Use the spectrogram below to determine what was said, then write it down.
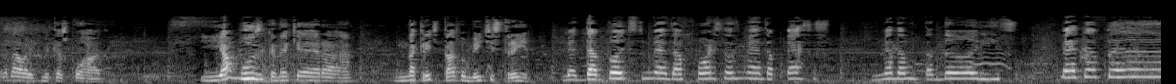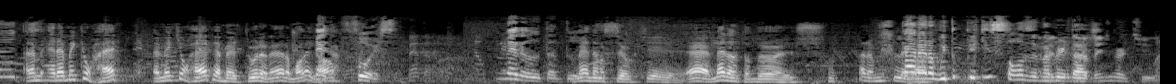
Era da hora de meter as porradas. E a música, né, que era inacreditavelmente estranha. Medabots, Medaforças, Medapeças, Medalutadores, Medabots. Era, era meio que um rap, era meio que um rap a abertura, né? Era mó legal. Mega Força. Mega Lutador. Meda não sei o que. É, Meda Lutadores. Era muito legal. Cara, era muito preguiçosa, na Era- verdade. Era bem divertido.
